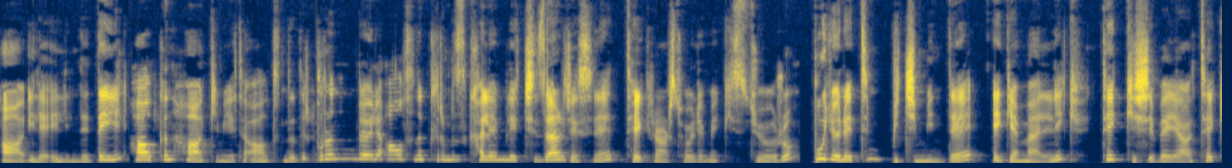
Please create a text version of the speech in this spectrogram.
aile elinde değil, halkın hakimiyeti altındadır. Buranın böyle altını kırmızı kalemle çizercesine tekrar söylemek istiyorum. Bu yönetim biçiminde egemenlik tek kişi veya tek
